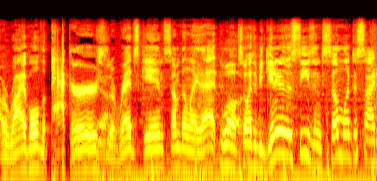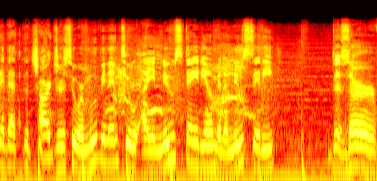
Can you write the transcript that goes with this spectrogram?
a rival, the Packers, the Redskins, something like that. Well- so at the beginning of the season, someone decided that the Chargers, who are moving into a new stadium in a new city, deserve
